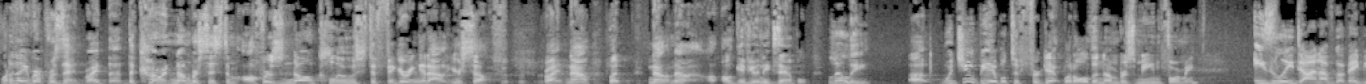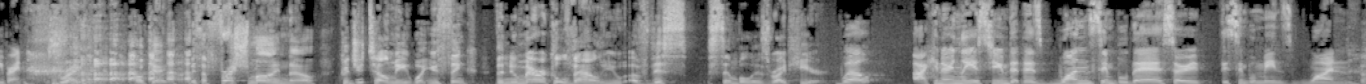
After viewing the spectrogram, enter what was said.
what do they represent, right? The, the current number system offers no clues to figuring it out yourself, right? Now, but now, now I'll- I'll give you an example. Lily, uh, would you be able to forget what all the numbers mean for me? Easily done. I've got baby brain. Great. Okay. With a fresh mind now, could you tell me what you think the numerical value of this symbol is right here? well, I can only assume that there's one symbol there, so this symbol means one.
